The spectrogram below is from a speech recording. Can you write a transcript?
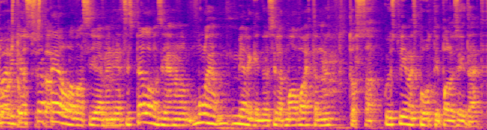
No ainakin jos syö pellavan siemeniä. Et Siis pellavan siemen on mulle ihan mielenkiintoinen sillä, että mä oon vaihtanut nyt tossa, kun just viimeksi puhuttiin paljon siitä, että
